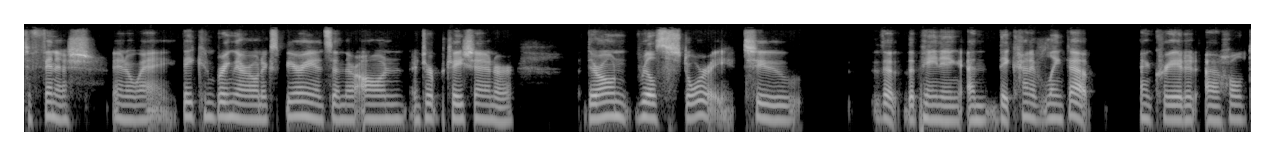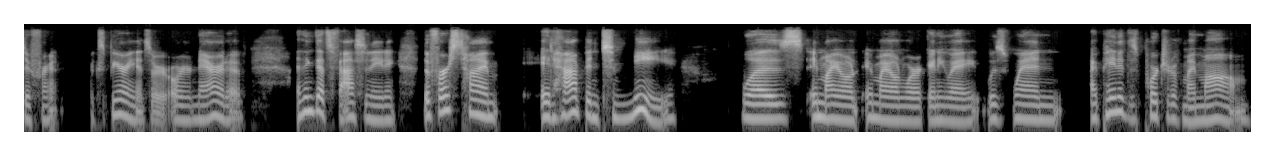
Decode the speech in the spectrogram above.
to finish in a way. They can bring their own experience and their own interpretation or their own real story to the the painting and they kind of link up and created a whole different experience or, or narrative. I think that's fascinating. The first time it happened to me was in my own in my own work anyway was when i painted this portrait of my mom.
